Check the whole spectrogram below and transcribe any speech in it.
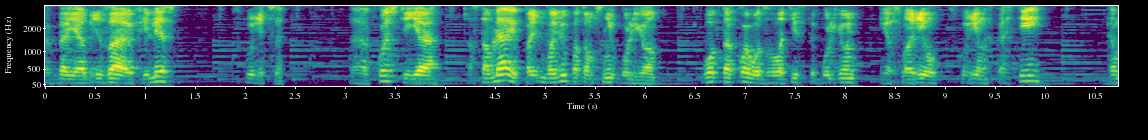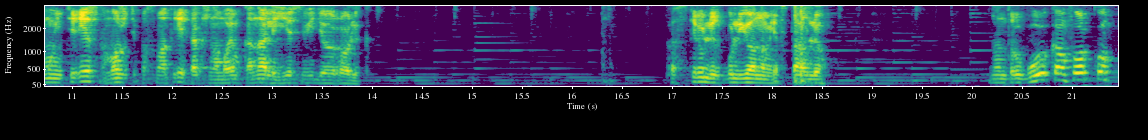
Когда я обрезаю филе с курицы, э, кости я оставляю и варю потом с них бульон. Вот такой вот золотистый бульон я сварил с куриных костей. Кому интересно, можете посмотреть. Также на моем канале есть видеоролик. Кастрюлю с бульоном я ставлю на другую конфорку.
